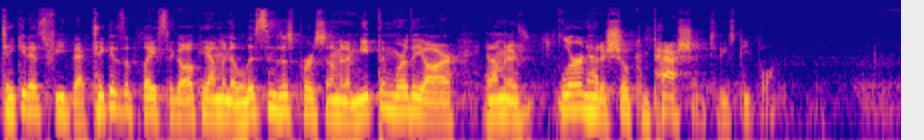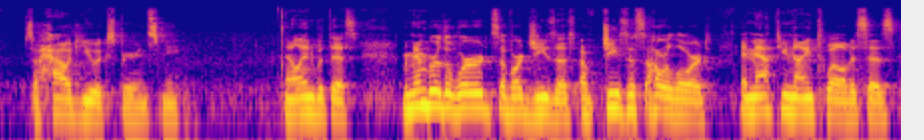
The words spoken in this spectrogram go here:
Take it as feedback. Take it as a place to go, okay, I'm going to listen to this person. I'm going to meet them where they are, and I'm going to learn how to show compassion to these people. So, how do you experience me? And I'll end with this. Remember the words of our Jesus, of Jesus our Lord. In Matthew 9 12, it says,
